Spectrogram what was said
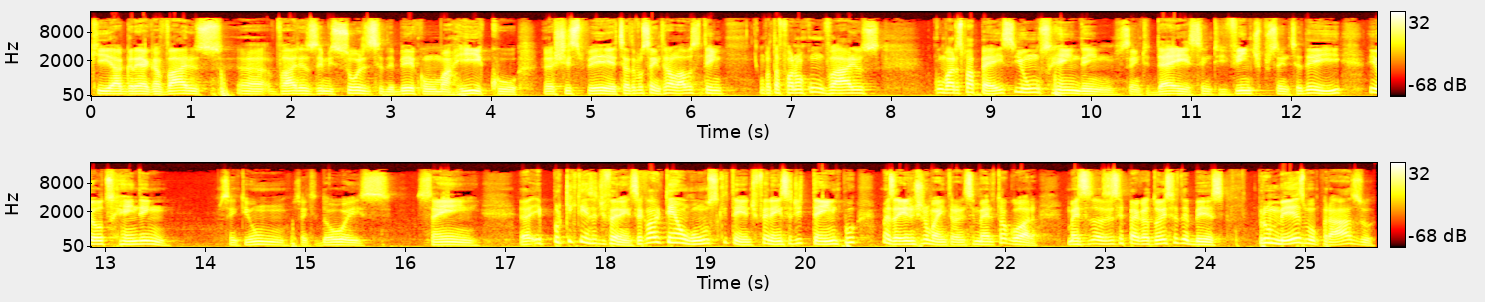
que agrega vários, uh, vários emissores de CDB, como uma Rico, uh, XP, etc., você entra lá, você tem uma plataforma com vários com vários papéis e uns rendem 110, 120% CDI e outros rendem 101, 102, 100. É, e por que, que tem essa diferença? É claro que tem alguns que tem a diferença de tempo, mas aí a gente não vai entrar nesse mérito agora. Mas às vezes você pega dois CDBs para o mesmo prazo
